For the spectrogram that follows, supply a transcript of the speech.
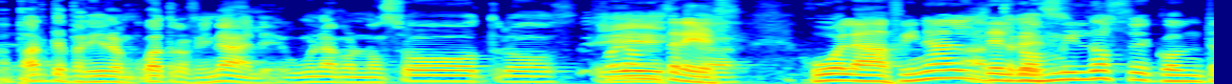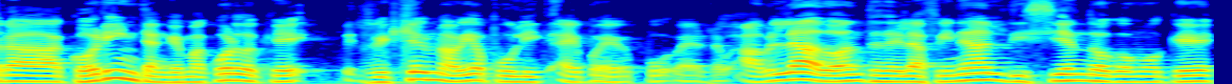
Aparte perdieron cuatro finales, una con nosotros. Fueron esta. tres. Jugó la final del tres. 2012 contra Corinthians, que me acuerdo que Riquelme había eh, eh, hablado antes de la final diciendo como que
